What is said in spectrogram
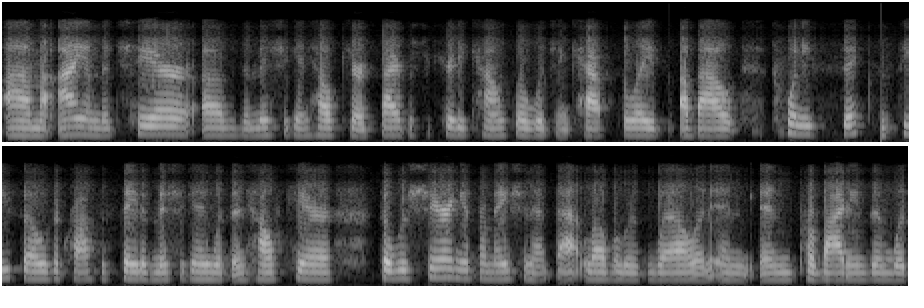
Um, I am the chair of the Michigan Healthcare Cybersecurity Council, which encapsulates about 26 CISOs across the state of Michigan within healthcare. So we're sharing information at that level as well and, and, and providing them with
